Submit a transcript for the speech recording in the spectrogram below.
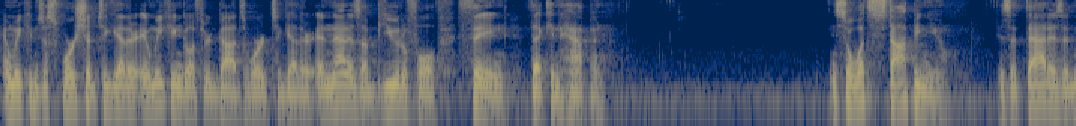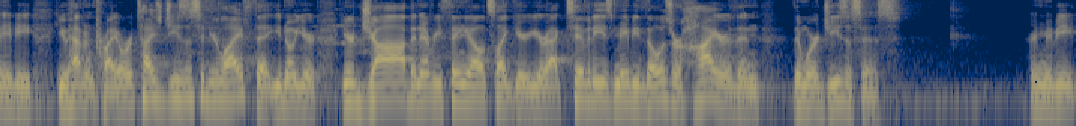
and we can just worship together and we can go through God's word together. And that is a beautiful thing that can happen. And so, what's stopping you? Is it that? Is it maybe you haven't prioritized Jesus in your life? That, you know, your, your job and everything else, like your, your activities, maybe those are higher than, than where Jesus is. Or maybe,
